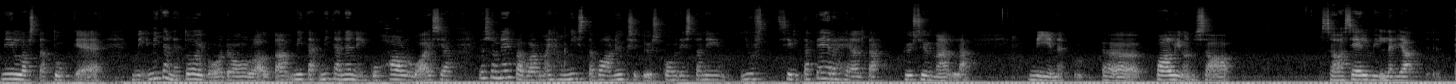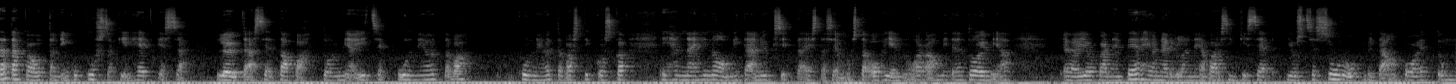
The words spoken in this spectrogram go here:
millaista tukea, mitä ne toivoo doulalta, mitä, mitä ne niin haluaisi. Ja jos on epävarma ihan mistä vaan yksityiskohdista, niin just siltä perheeltä kysymällä niin ö, paljon saa saa selville ja tätä kautta niin kuin kussakin hetkessä löytää se tapa toimia itse kunnioittava, kunnioittavasti, koska eihän näihin ole mitään yksittäistä semmoista ohjenuoraa, miten toimia. Jokainen perhe on erilainen ja varsinkin se, just se suru, mitä on koettu, mm.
